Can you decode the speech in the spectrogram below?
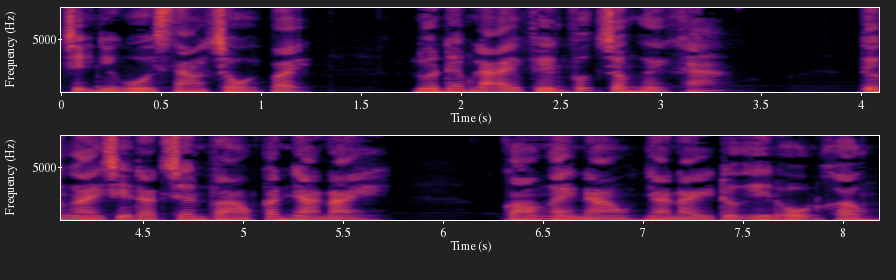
Chị như ngôi sao trổi vậy. Luôn đem lại phiền phức cho người khác. Từ ngày chị đặt chân vào căn nhà này, có ngày nào nhà này được yên ổn không?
